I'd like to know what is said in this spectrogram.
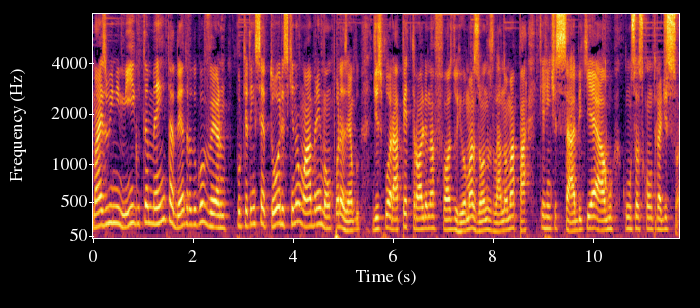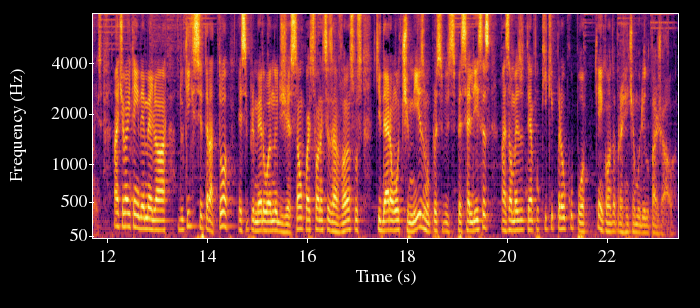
Mas o inimigo também está dentro do governo, porque tem setores que não abrem mão, por exemplo, de explorar petróleo na foz do rio Amazonas, lá no Amapá, que a gente sabe que é algo com suas contradições. A gente vai entender melhor do que, que se tratou esse primeiro ano de gestão, quais foram esses avanços que deram otimismo para os especialistas, mas ao mesmo tempo o que, que preocupou. Quem conta para a gente é Murilo Pajola.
